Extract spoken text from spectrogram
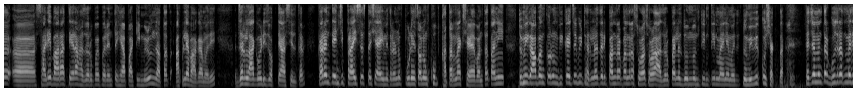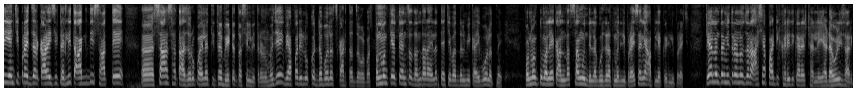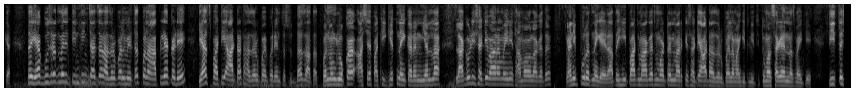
साडेबारा तेरा हजार रुपयापर्यंत ह्या पाठी मिळून जातात आपल्या भागामध्ये. जर लागवडी जोगत्या असेल तर. कारण त्यांची प्राईसच तशी आहे मित्रांनो पुढे चालून खूप खतरनाक शेळ्या बनतात. आणि तुम्ही गाभण करून विकायचं बी ठरलं तरी पंधरा पंधरा सोळा सोळा हजार रुपयाला दोन दोन तीन तीन महिन्यामध्ये तुम्ही विकू शकता. त्याच्यानंतर गुजरातमध्ये यांची प्राईस जर काढायची ठरली तर अगदी सात ते सहा सात हजार रुपयाला तिथं भेटत असेल मित्रांनो. म्हणजे व्यापारी लोक डबलच काढतात जवळपास. पण मग ते त्यांचा धंदा राहिला त्याच्याबद्दल मी काही बोलत नाही. पण मग तुम्हाला एक अंदाज सांगून दिला गुजरातमधली प्राईस आणि आपल्याकडली प्राईस त्यानंतर मित्रांनो जर अशा पाठी खरेदी करायचं ठरले या ढवळीसारख्या तर ह्या गुजरातमध्ये तीन तीन चार चार हजार रुपयाला मिळतात पण आपल्याकडे याच पाठी आठ आठ हजार रुपयापर्यंत सुद्धा जातात. पण मग लोक अशा पाठी घेत नाही कारण यांना लागवडीसाठी बारा महिने थांबावं लागतं आणि पुरत नाही घ्यायला. आता ही पाट मागत मटन मार्केटसाठी आठ हजार रुपयाला मागितली होती. तुम्हाला सगळ्यांनाच माहिती आहे. ती तशी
